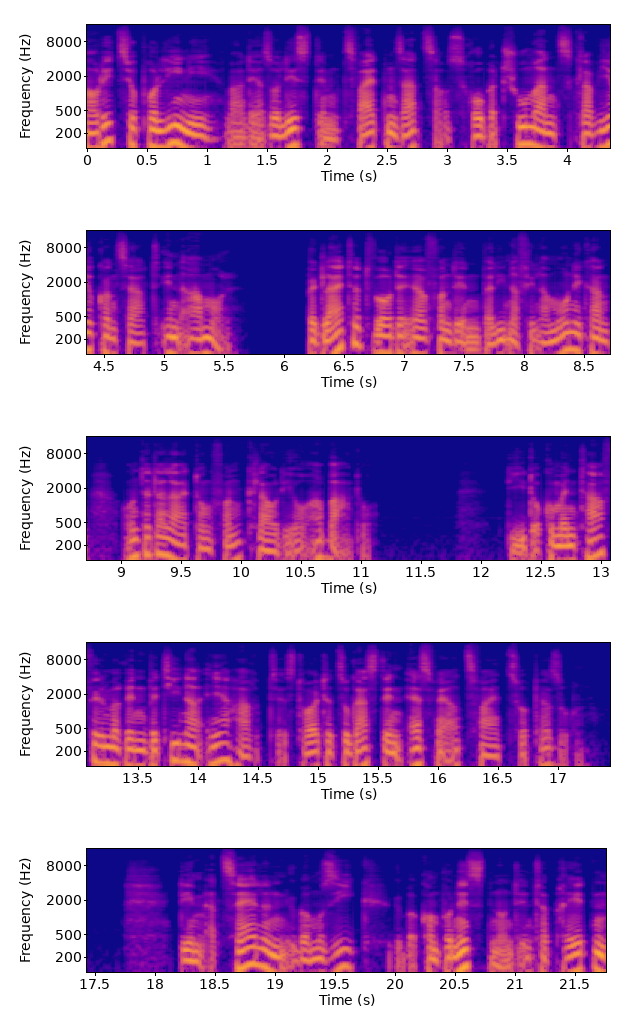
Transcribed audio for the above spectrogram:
Maurizio Pollini war der Solist im zweiten Satz aus Robert Schumanns Klavierkonzert in A-Moll. Begleitet wurde er von den Berliner Philharmonikern unter der Leitung von Claudio Abbado. Die Dokumentarfilmerin Bettina Erhardt ist heute zu Gast in SWR 2 zur Person. Dem Erzählen über Musik, über Komponisten und Interpreten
